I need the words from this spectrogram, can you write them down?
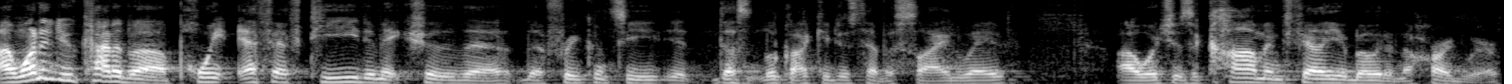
I want to do kind of a point FFT to make sure that the, the frequency, it doesn't look like you just have a sine wave, uh, which is a common failure mode in the hardware.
